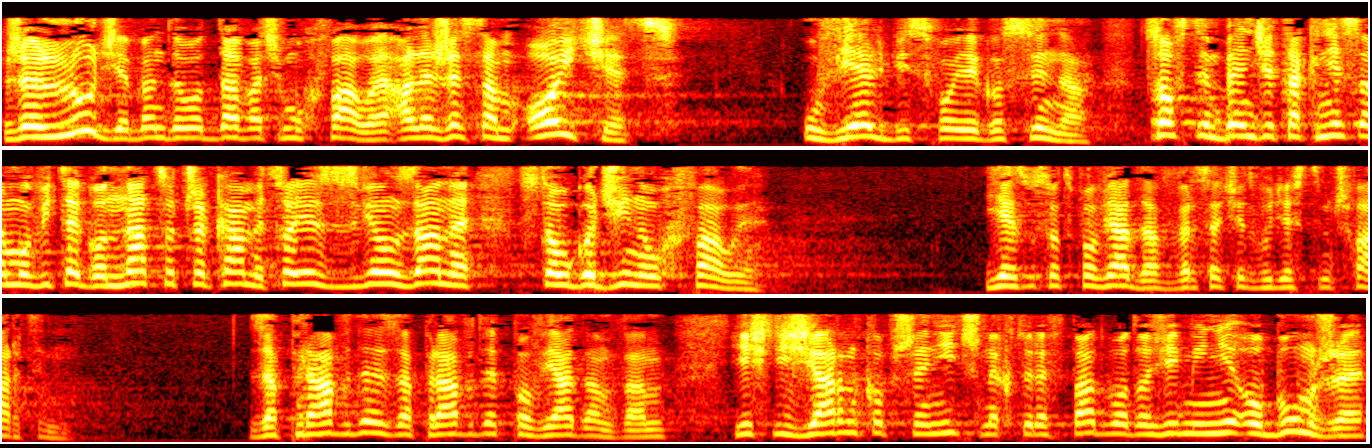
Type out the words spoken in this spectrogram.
że ludzie będą oddawać Mu chwałę, ale że sam Ojciec uwielbi swojego Syna? Co w tym będzie tak niesamowitego? Na co czekamy? Co jest związane z tą godziną chwały? Jezus odpowiada w wersecie 24. Zaprawdę, zaprawdę powiadam wam, jeśli ziarnko pszeniczne, które wpadło do ziemi, nie obumrze,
